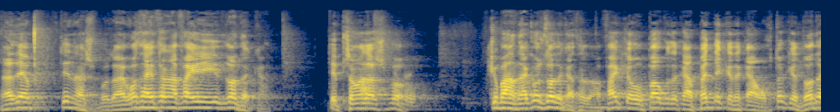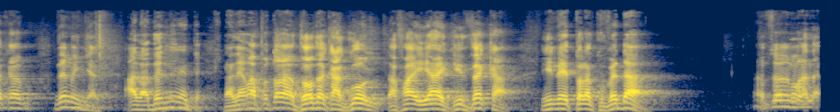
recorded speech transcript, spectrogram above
Δηλαδή, τι να σου πω τώρα. Εγώ θα ήθελα να φάει 12. Τι ψέματα να σου πω. Και ο Παναθηναϊκός 12 θέλω να φάει και ο Πάουκ 15 και 18 και 12 δεν με νοιάζει. Αλλά δεν είναι. τε- Δηλαδή, άμα από τώρα 12 γκολ θα φάει η ΑΕΚ ή 10, είναι τώρα κουβέντα; Αυτό είναι μαλα-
